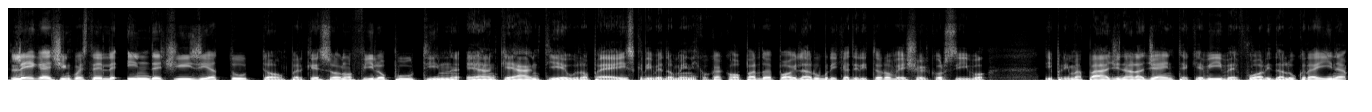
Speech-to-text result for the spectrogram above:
Lega e 5 Stelle indecisi a tutto perché sono filo Putin e anche anti-europei, scrive Domenico Cacopardo, e poi la rubrica diritto e rovescio il corsivo. Di prima pagina la gente che vive fuori dall'Ucraina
